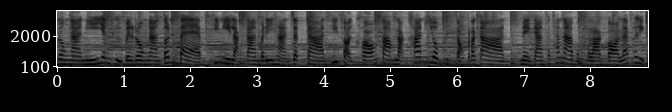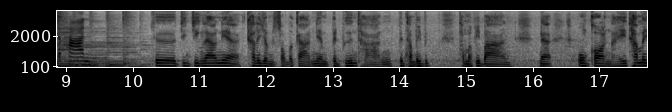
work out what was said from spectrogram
โรงงานนี้ยังถือเป็นโรงงานต้นแบบ ที่มีหลักการบริหารจัดการที่สอดคล้องตามหลักค่านิยม 12 ประการ ในการพัฒนาบุคลากรและผลิตภัณฑ์ คือจริง ๆ แล้วเนี่ยค่านิยมสองประการเนี่ยเป็นพื้นฐานเป็นธรรมพิธรรมพิบาลนะองค์กรไหนถ้าไม่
